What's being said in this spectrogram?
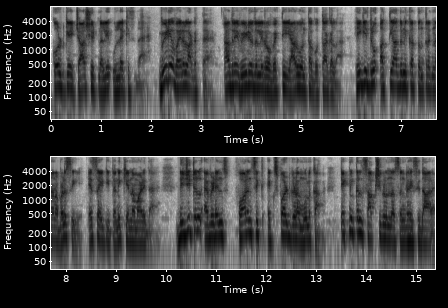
ಕೋರ್ಟ್ಗೆ ಚಾರ್ಜ್ ಶೀಟ್ನಲ್ಲಿ ಉಲ್ಲೇಖಿಸಿದೆ. ವಿಡಿಯೋ ವೈರಲ್ ಆಗುತ್ತೆ. ಆದ್ರೆ ವಿಡಿಯೋದಲ್ಲಿರೋ ವ್ಯಕ್ತಿ ಯಾರು ಅಂತ ಗೊತ್ತಾಗಲ್ಲ. ಹೀಗಿದ್ರೂ ಅತ್ಯಾಧುನಿಕ ತಂತ್ರಜ್ಞಾನ ಬಳಸಿ ಎಸ್ಐಟಿ ತನಿಖೆಯನ್ನ ಮಾಡಿದೆ. ಡಿಜಿಟಲ್ ಎವಿಡೆನ್ಸ್ ಫಾರೆನ್ಸಿಕ್ ಎಕ್ಸ್ಪರ್ಟ್ಗಳ ಮೂಲಕ ಟೆಕ್ನಿಕಲ್ ಸಾಕ್ಷಿಗಳನ್ನು ಸಂಗ್ರಹಿಸಿದ್ದಾರೆ.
